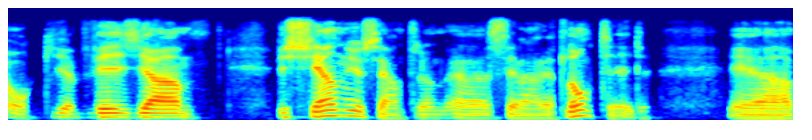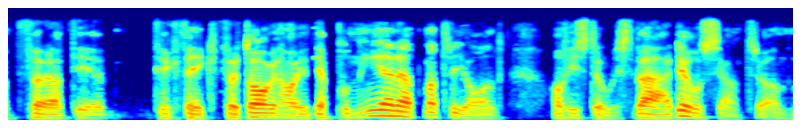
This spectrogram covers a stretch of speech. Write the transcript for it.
och vi, ehm, vi känner ju centrum eh, sedan rätt lång tid eh, för att det, teknikföretagen har ju deponerat material av historiskt värde hos centrum.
